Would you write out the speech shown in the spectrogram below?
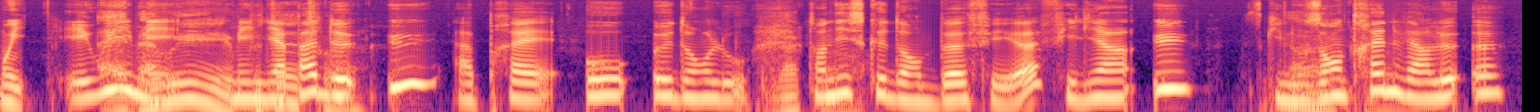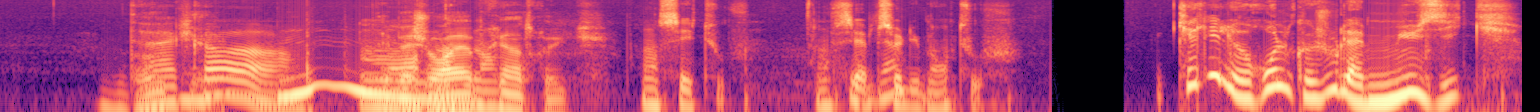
Oui. Et oui, Eh ben mais, oui, mais il n'y a pas de U après O, E dans l'eau. Tandis que dans bœuf et œuf, il y a un U, ce qui nous D'accord. entraîne vers le E. D'accord. Mmh. Eh ben, J'aurais maintenant, appris un truc. On sait tout. On sait bien. absolument tout. Quel est le rôle que joue la musique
